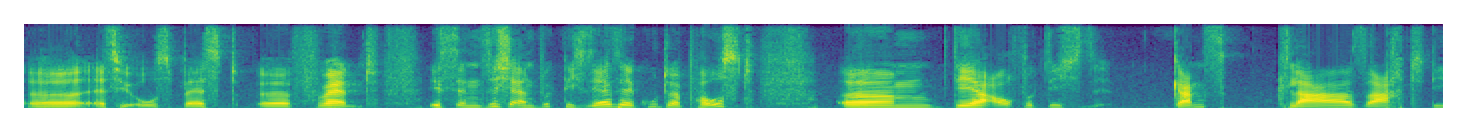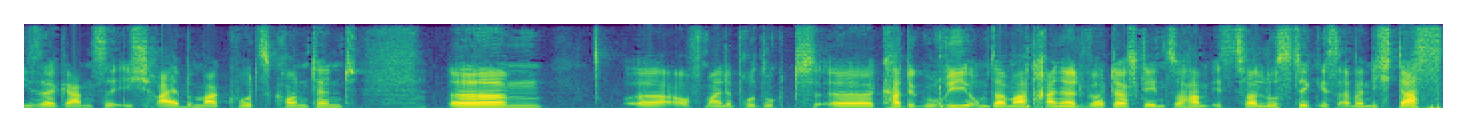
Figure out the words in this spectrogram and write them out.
äh, SEOs Best äh, Friend. Ist in sich ein wirklich sehr, sehr guter Post, ähm, der auch wirklich ganz klar sagt, dieser ganze, ich schreibe mal kurz Content ähm, äh, auf meine Produktkategorie, um da mal 300 Wörter stehen zu haben, ist zwar lustig, ist aber nicht das,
